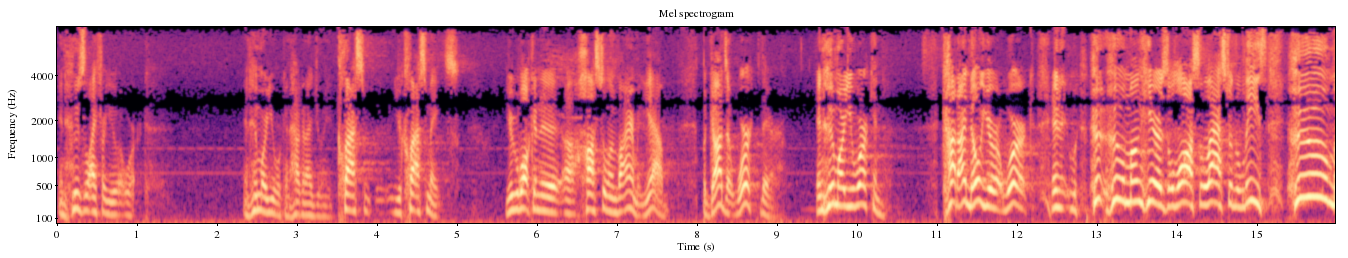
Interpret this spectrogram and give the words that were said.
In whose life are you at work? In whom are you working? How can I join you? Class, your classmates. You're walking into a hostile environment, yeah, but God's at work there. In whom are you working? God, I know you're at work. And who, who among here is the lost, the last, or the least? Whom,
